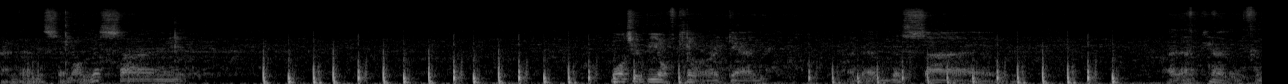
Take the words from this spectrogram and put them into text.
And then the same on this side. Watch it be off kilter again. And then this side. And then counting from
